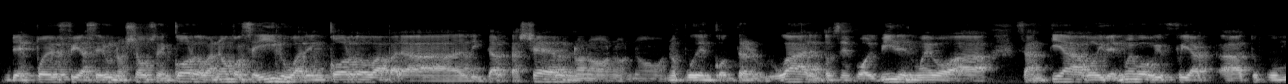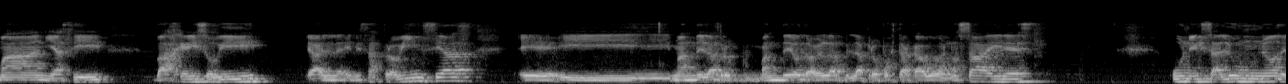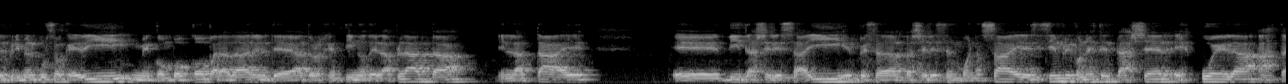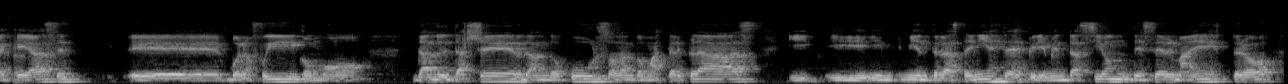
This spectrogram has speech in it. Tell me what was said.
después fui a hacer unos shows en Córdoba, no conseguí lugar en Córdoba para dictar taller, no, no, no, no, no pude encontrar un lugar, entonces volví de nuevo a Santiago y de nuevo fui a, Tucumán y así. Bajé y subí en esas provincias eh, y mandé, la, mandé otra vez la, propuesta acá a Buenos Aires. Un exalumno del primer curso que di me convocó para dar en el Teatro Argentino de La Plata, en la TAE. Eh, di talleres ahí, empecé a dar talleres en Buenos Aires y siempre con este taller escuela hasta que hace, eh, bueno, fui como dando el taller, dando cursos, dando masterclass, y, mientras tenía esta experimentación de ser maestro,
